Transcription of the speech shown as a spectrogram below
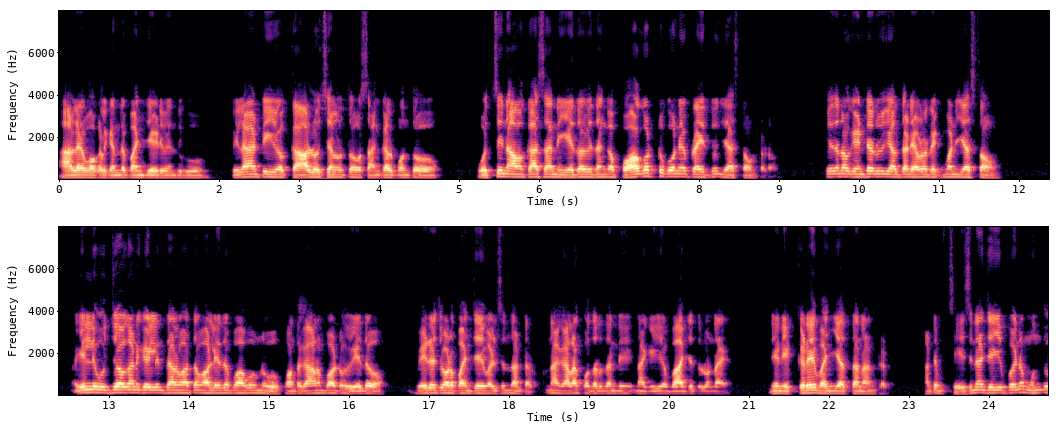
వాళ్ళ ఒకరి కింద పని చేయడం ఎందుకు? ఇలాంటి యొక్క ఆలోచనలతో సంకల్పంతో వచ్చిన అవకాశాన్ని ఏదో విధంగా పోగొట్టుకునే ప్రయత్నం చేస్తూ ఉంటాడు. ఏదైనా ఒక ఇంటర్వ్యూకి వెళ్తాడు ఎవడో రికమెండ్ చేస్తాం. వెళ్ళి ఉద్యోగానికి వెళ్ళిన తర్వాత వాళ్ళు ఏదో బాబు నువ్వు కొంతకాలం పాటు ఏదో వేరే చోట పని చేయవలసింది అంటారు. నాకు అలా కుదరదండి నాకు ఏ బాధ్యతలు ఉన్నాయి. నేను ఇక్కడే పని చేస్తాను అంటాడు. అంటే చేసినా చేయకపోయినా ముందు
